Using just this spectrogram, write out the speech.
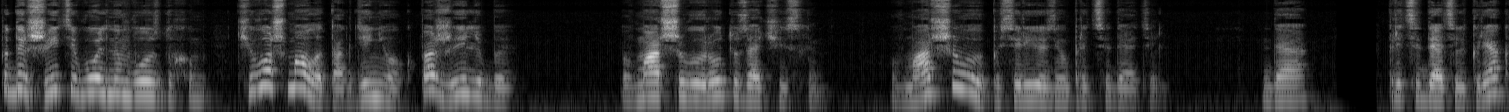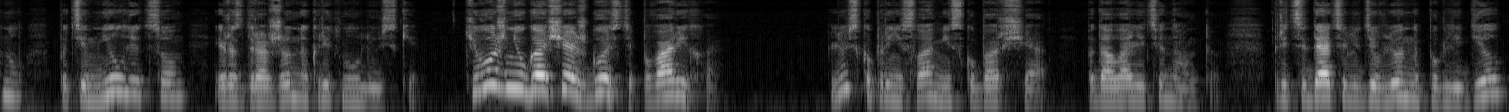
«Подышите вольным воздухом. Чего ж мало так, денек, пожили бы». «В маршевую роту зачислен». «В маршевую?» — посерьезнел председатель. «Да». Председатель крякнул, потемнел лицом и раздраженно крикнул Люське. «Чего же не угощаешь гостя, повариха?» Люська принесла миску борща, подала лейтенанту. Председатель удивленно поглядел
